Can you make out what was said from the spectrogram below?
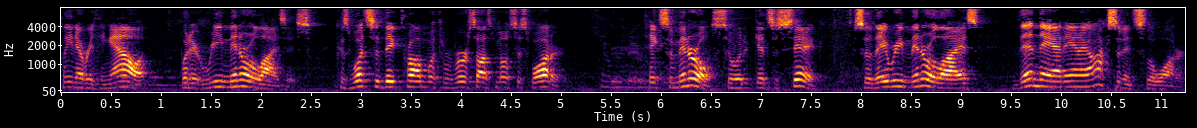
clean everything out, but it remineralizes. Because what's the big problem with reverse osmosis water? It takes some minerals, so it gets acidic. So they remineralize, then they add antioxidants to the water.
